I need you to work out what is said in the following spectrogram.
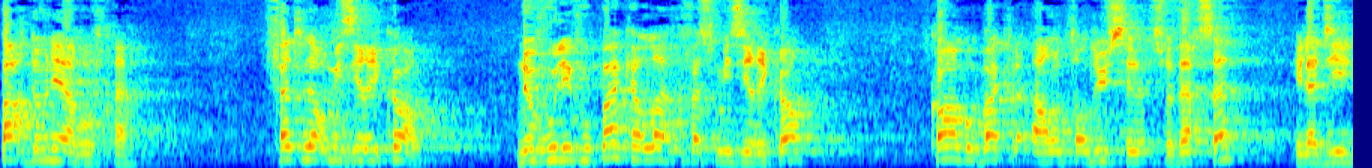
pardonnez à vos frères, faites leur miséricorde. Ne voulez-vous pas qu'Allah vous fasse miséricorde? Quand Abu Bakr a entendu ce, verset, il a dit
